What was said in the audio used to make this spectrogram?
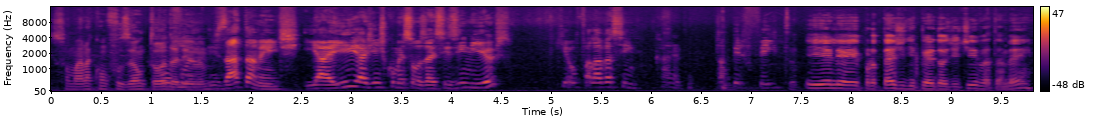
Somar na confusão toda ali, né? Exatamente. E aí a gente começou a usar esses in-ears, que eu falava assim, cara, tá perfeito. E ele protege de perda auditiva também?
